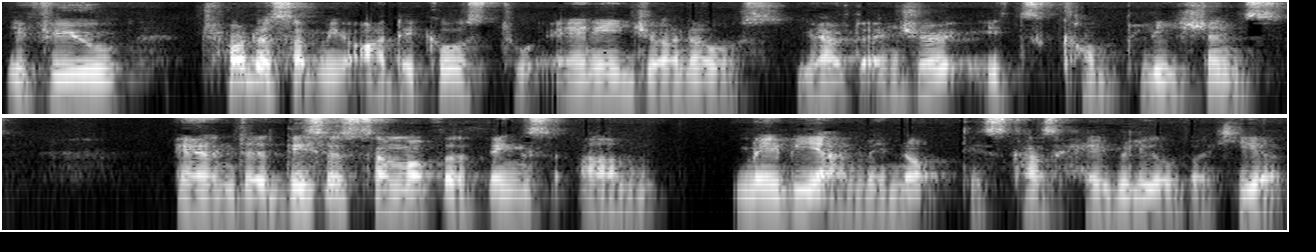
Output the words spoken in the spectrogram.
If you try to submit articles to any journals, you have to ensure its completions. And uh, this is some of the things um, maybe I may not discuss heavily over here.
